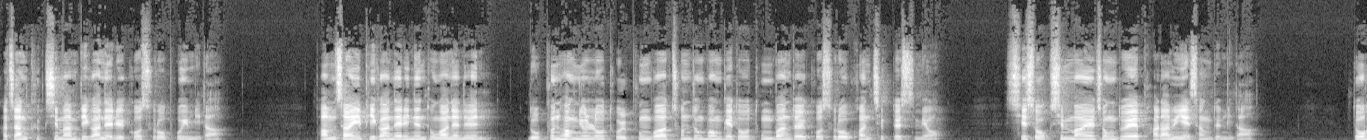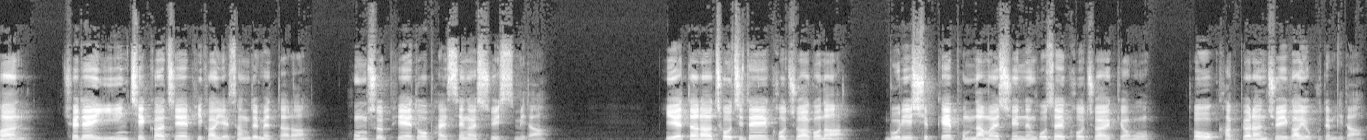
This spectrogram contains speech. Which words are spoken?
가장 극심한 비가 내릴 것으로 보입니다. 밤사이 비가 내리는 동안에는 높은 확률로 돌풍과 천둥 번개도 동반될 것으로 관측됐으며 시속 10마일 정도의 바람이 예상됩니다. 또한 최대 2인치까지의 비가 예상됨에 따라 홍수 피해도 발생할 수 있습니다. 이에 따라 저지대에 거주하거나 물이 쉽게 범람할 수 있는 곳에 거주할 경우 더욱 각별한 주의가 요구됩니다.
